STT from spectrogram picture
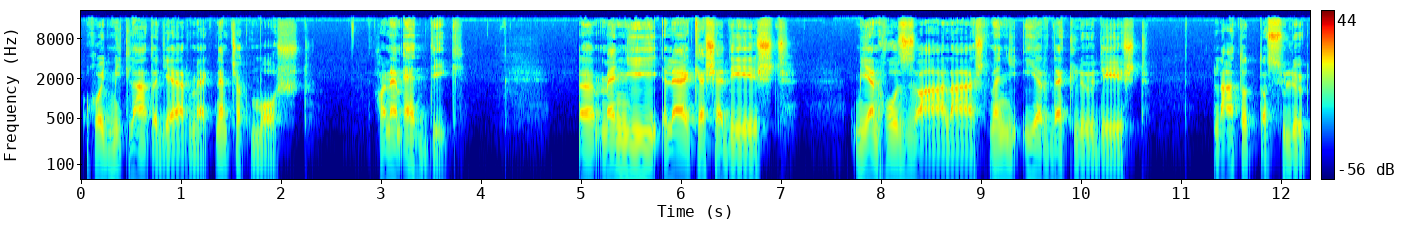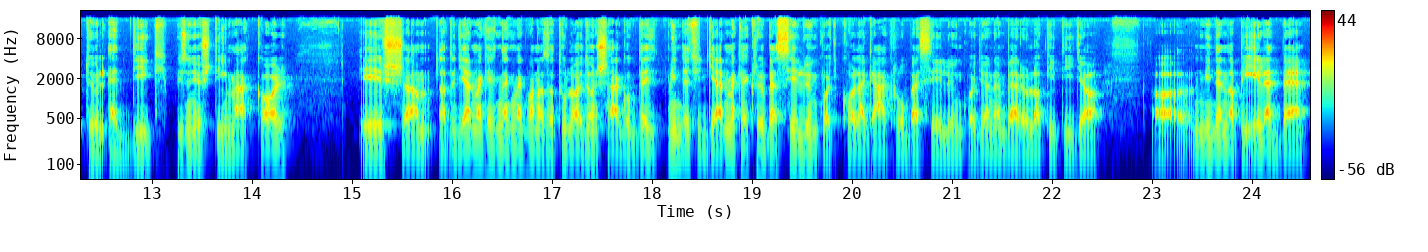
hogy mit lát a gyermek, nem csak most, hanem eddig. Mennyi lelkesedést, milyen hozzáállást, mennyi érdeklődést látott a szülőktől eddig bizonyos témákkal, és um, hát a gyermekeknek megvan az a tulajdonságok, de itt mindegy, hogy gyermekekről beszélünk, vagy kollégákról beszélünk, vagy olyan emberről, akit így a, a mindennapi életbe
